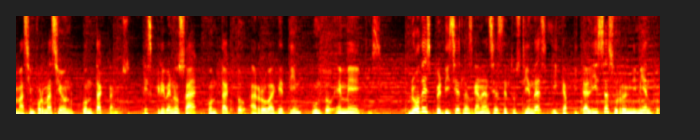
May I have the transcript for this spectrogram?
más información, contáctanos. Escríbenos a contacto.getin.mx. No desperdicies las ganancias de tus tiendas y capitaliza su rendimiento.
